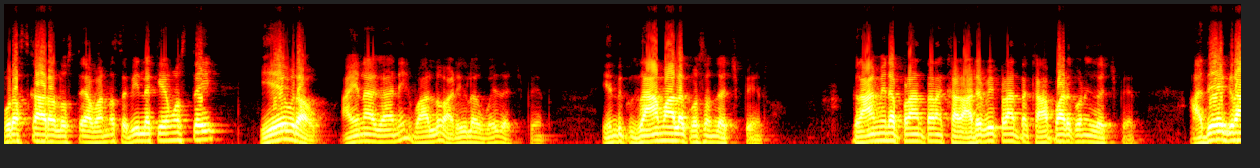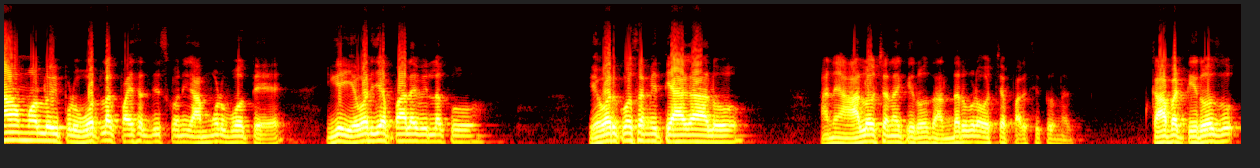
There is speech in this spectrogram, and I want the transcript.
పురస్కారాలు వస్తాయి అవన్నీ వస్తాయి. వీళ్ళకేమొస్తాయి? ఏం రావు. అయినా కానీ వాళ్ళు అడవిలోకి పోయి చచ్చిపోయారు. ఎందుకు? గ్రామాల కోసం చచ్చిపోయారు. గ్రామీణ ప్రాంతాన్ని అడవి ప్రాంతం కాపాడుకొని చచ్చిపోయారు. అదే గ్రామం వాళ్ళు ఇప్పుడు ఓట్లకు పైసలు తీసుకొని అమ్ముడు పోతే ఇక ఎవరు చెప్పాలి వీళ్ళకు? ఎవరి కోసం ఈ త్యాగాలు? అనే ఆలోచనకి ఈరోజు అందరూ కూడా వచ్చే పరిస్థితి ఉన్నది. కాబట్టి ఈరోజు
